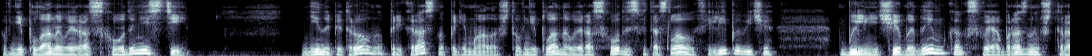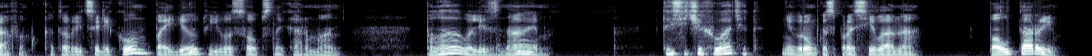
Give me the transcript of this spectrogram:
внеплановые расходы нести. Нина Петровна прекрасно понимала, что внеплановые расходы Святослава Филипповича были ничем иным, как своеобразным штрафом, который целиком пойдет в его собственный карман. Плавали, знаем. «Тысячи хватит?» — негромко спросила она. «Полторы», —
